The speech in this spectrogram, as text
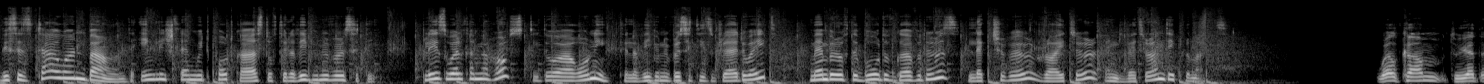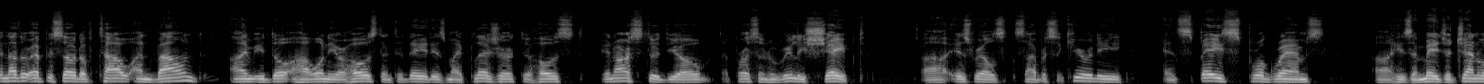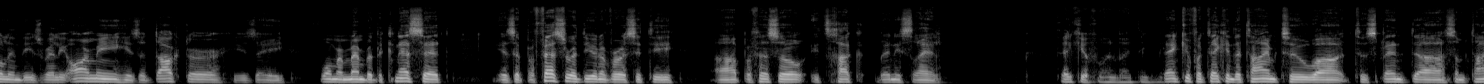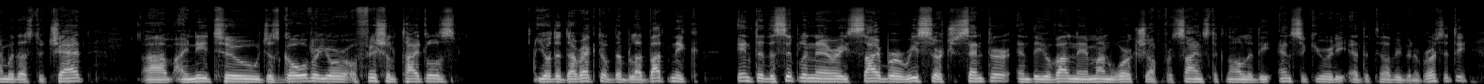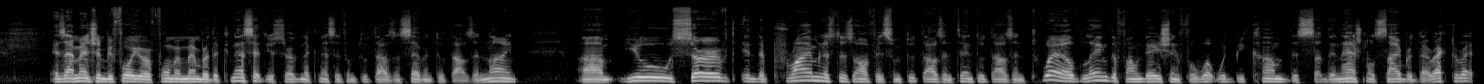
This is Tau Unbound, the English language podcast of Tel Aviv University. Please welcome your host, Ido Aharoni, Tel Aviv University's graduate, member of the Board of Governors, lecturer, writer, and veteran diplomat. Welcome to yet another episode of Tau Unbound. I'm Ido Aharoni, your host, and today it is my pleasure to host in our studio a person who really shaped uh, Israel's cybersecurity and space programs. Uh, he's a major general in the Israeli army. He's a doctor. He's a former member of the Knesset. He's a professor at the university, uh, Professor Itzhak Ben Israel. Thank you for inviting me. Thank you for taking the time to uh, to spend uh, some time with us to chat. Um, I need to just go over your official titles. You're the director of the Blavatnik Interdisciplinary Cyber Research Center and the Yuval Ne'eman Workshop for Science, Technology, and Security at the Tel Aviv University. As I mentioned before, you're a former member of the Knesset. You served in the Knesset from 2007 2009. Um, you served in the Prime Minister's office from 2010 2012, laying the foundation for what would become the, the National Cyber Directorate.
